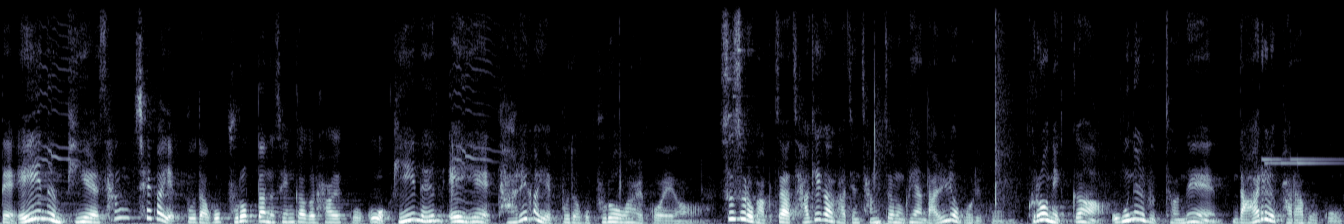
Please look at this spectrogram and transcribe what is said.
때 A는 B의 상체가 예쁘다고 부럽다는 생각을 할 거고 B는 A의 다리가 예쁘다고 부러워할 거예요. 스스로 각자 자기가 가진 장점은 그냥 날려버리고. 그러니까 오늘부터는 나를 바라보고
